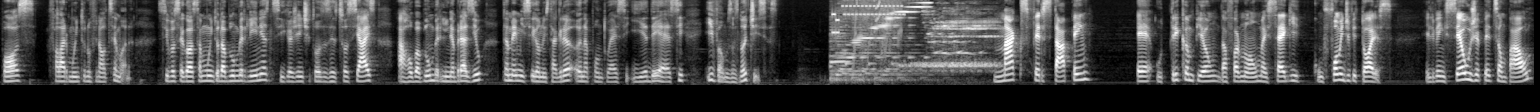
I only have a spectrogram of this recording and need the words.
pós falar muito no final de semana. Se você gosta muito da Bloomberg Linha, siga a gente em todas as redes sociais, arroba Brasil. Também me siga no Instagram, ana.sieds e vamos às notícias. Max Verstappen é o tricampeão da Fórmula 1, mas segue com fome de vitórias. Ele venceu o GP de São Paulo,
